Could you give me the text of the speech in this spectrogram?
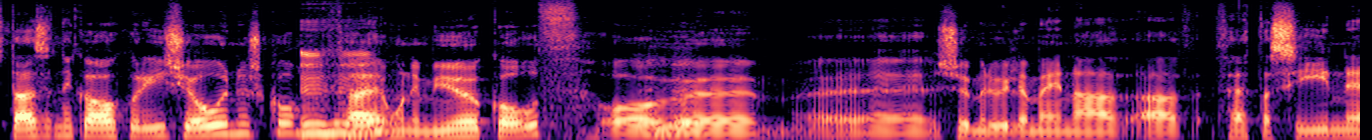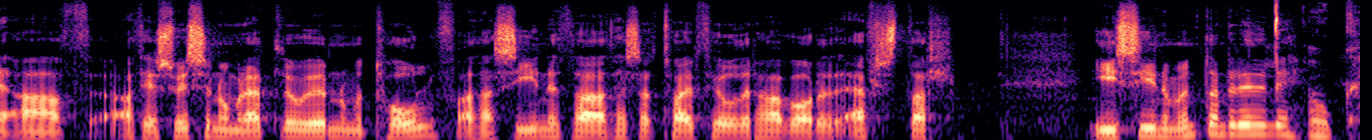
staðsetninga okkur í sjóinu sko. Það er, hún er mjög góð og mm uh, sumir vilja meina að, að þetta síni að, að því að Svissi nummer 11 og við erum nummer 12 að það síni það að þessar tvær þjóðir hafi orðið efstar í sínum undanriðili Ok,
